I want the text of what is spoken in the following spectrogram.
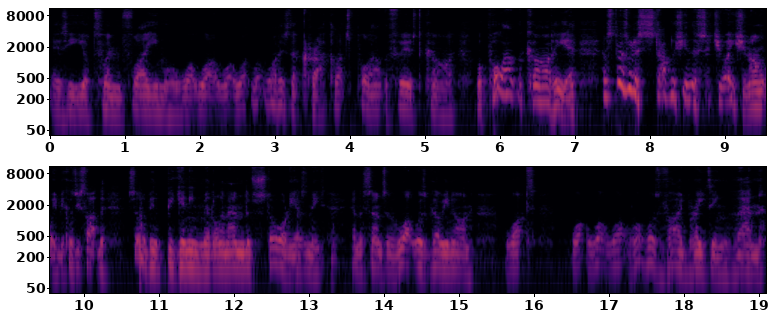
is he your twin flame or what, what, what, what, what is the crack? Let's pull out the first card. We'll pull out the card here. And I suppose we're establishing the situation, aren't we? Because it's like the sort of beginning, middle and end of story, isn't it? In the sense of what was going on, what, what, what, what, what was vibrating then,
